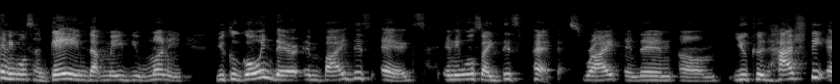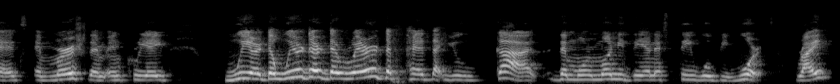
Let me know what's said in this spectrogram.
and it was a game that made you money. You could go in there and buy these eggs, and it was like these pets, right? And then um, you could hatch the eggs and merge them and create weird. The weirder, the rarer the pet that you got, the more money the NFT will be worth right?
